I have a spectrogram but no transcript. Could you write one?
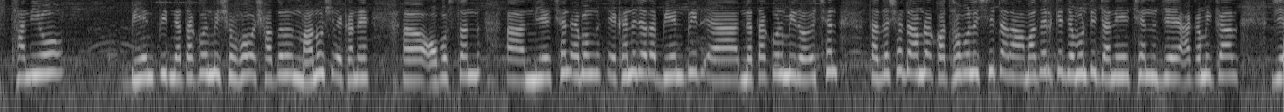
স্থানীয় বিএনপির নেতাকর্মী সহ সাধারণ মানুষ এখানে অবস্থান নিয়েছেন এবং এখানে যারা বিএনপির নেতাকর্মী রয়েছেন, তাদের সাথে আমরা কথা বলেছি। তারা আমাদেরকে যেমনটি জানিয়েছেন যে আগামীকাল যে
